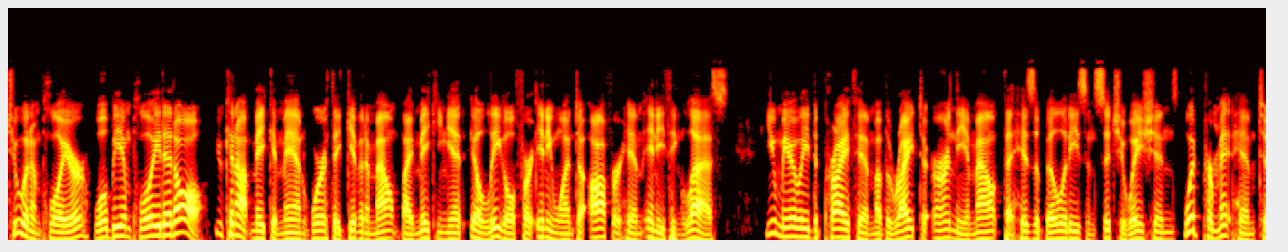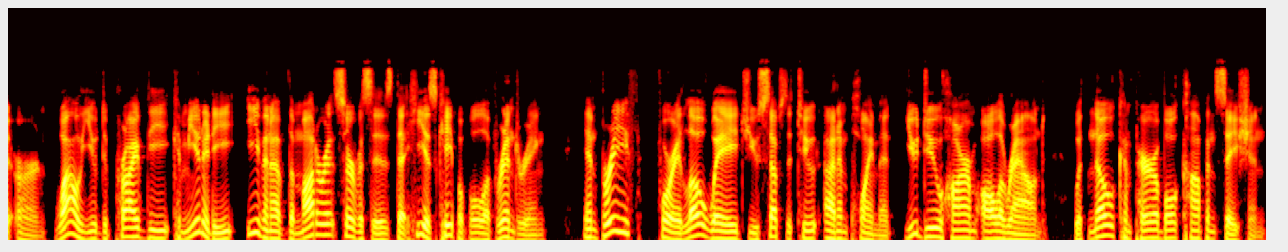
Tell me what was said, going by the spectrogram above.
to an employer will be employed at all. You cannot make a man worth a given amount by making it illegal for anyone to offer him anything less. You merely deprive him of the right to earn the amount that his abilities and situations would permit him to earn, while you deprive the community even of the moderate services that he is capable of rendering. In brief, for a low wage you substitute unemployment. You do harm all around, with no comparable compensation.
